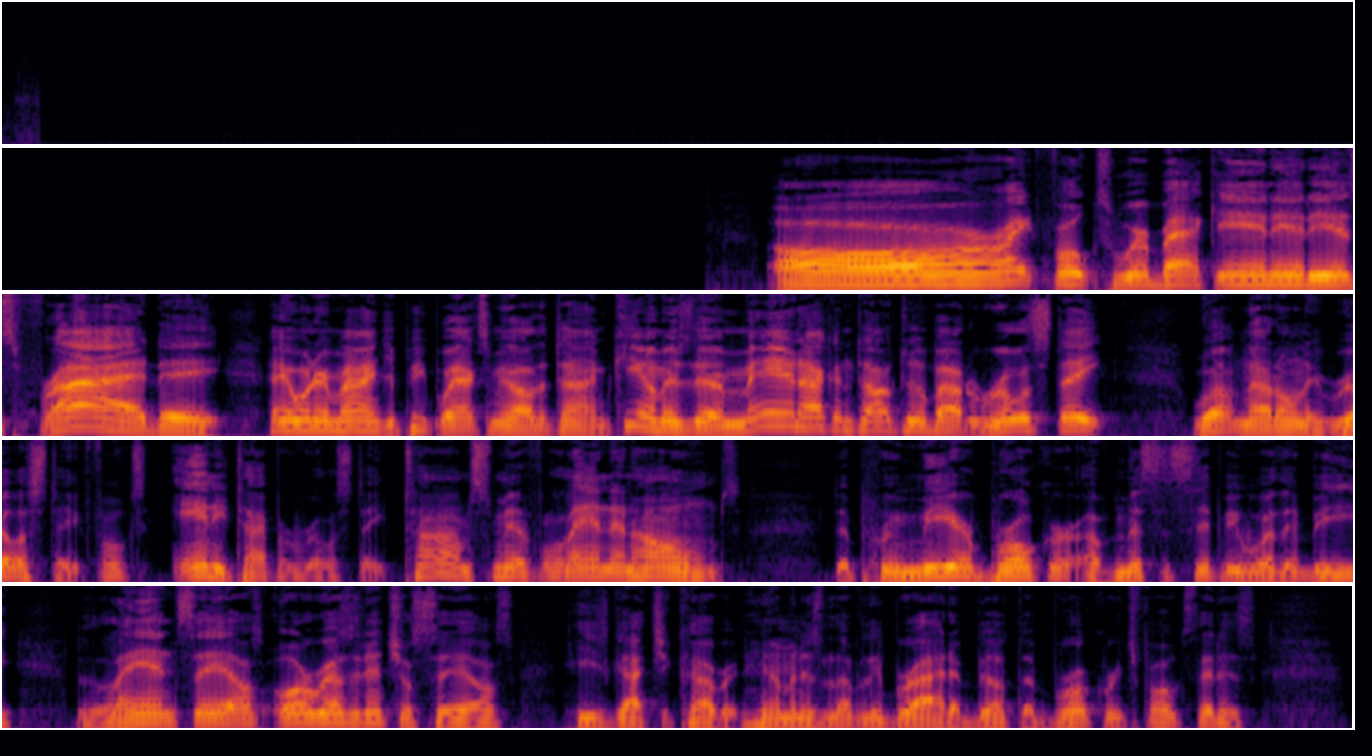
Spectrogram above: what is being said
All right, folks, we're back and it is Friday. Hey, I want to remind you, people ask me all the time, Kim, is there a man I can talk to about real estate? Well, not only real estate, folks, any type of real estate. Tom Smith, Land and Homes, the premier broker of Mississippi, whether it be land sales or residential sales, he's got you covered. Him and his lovely bride have built a brokerage, folks, that is,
